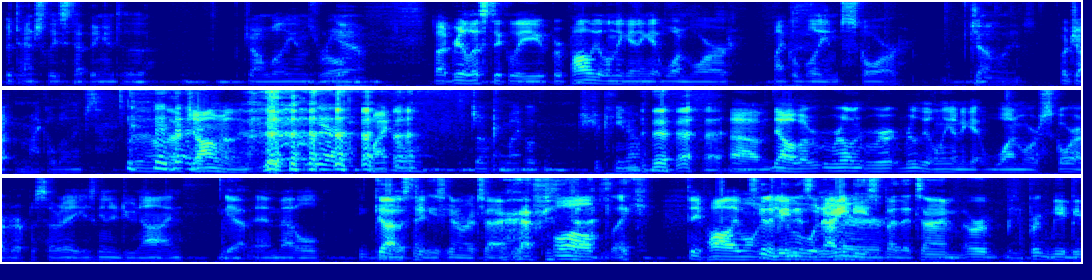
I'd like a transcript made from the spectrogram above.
potentially stepping into John Williams' role. Yeah. But realistically, we're probably only going to get one more Michael Williams score. John Williams. Or John, Michael Williams. Well, John Williams. Yeah. Michael. John, Michael Giacchino. Um, no, but we're, really- we're really only going to get one more score after episode eight. He's going to do nine, yeah. and that'll. You gotta think he's gonna retire after Well, that. Like They probably won't gonna do be in his nineties by the time, or maybe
